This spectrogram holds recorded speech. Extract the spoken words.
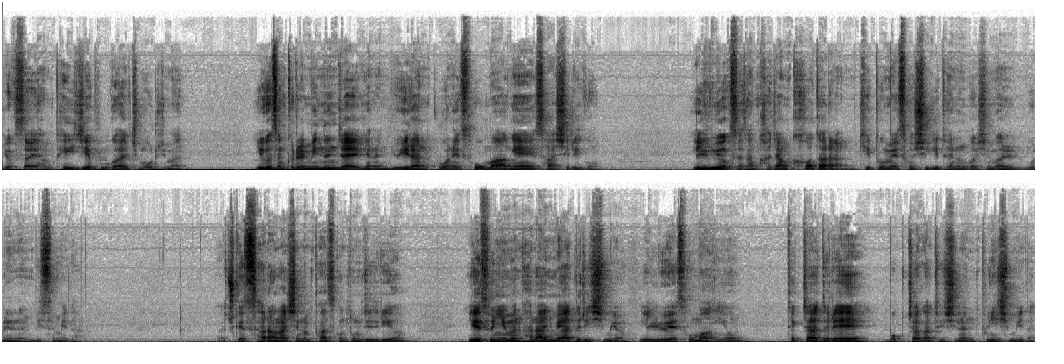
역사의 한 페이지에 불과할지 모르지만 이것은 그를 믿는 자에게는 유일한 구원의 소망의 사실이고 인류 역사상 가장 커다란 기쁨의 소식이 되는 것임을 우리는 믿습니다. 주께서 사랑하시는 파스콘 동지들이여 예수님은 하나님의 아들이시며 인류의 소망이요 택자들의 목자가 되시는 분이십니다.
